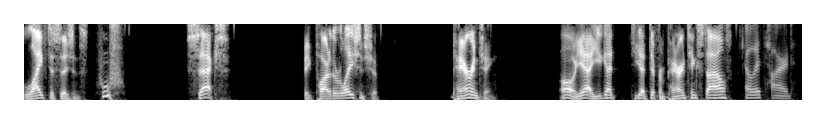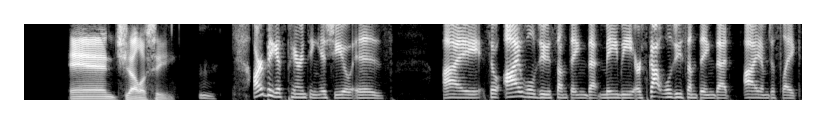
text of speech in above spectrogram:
Life decisions. Whew. Sex. Big part of the relationship. Parenting. Oh yeah, you got you got different parenting styles Oh, it's hard. and jealousy. Mm. Our biggest parenting issue is I so I will do something that maybe or Scott will do something that I am just like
